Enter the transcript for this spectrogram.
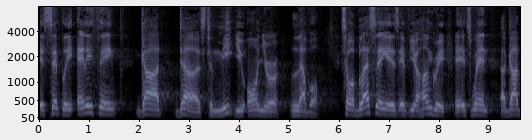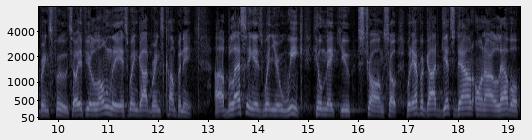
is simply anything God does to meet you on your level. So a blessing is if you're hungry, it's when uh, God brings food. So if you're lonely, it's when God brings company. Uh, a blessing is when you're weak, He'll make you strong. So whenever God gets down on our level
